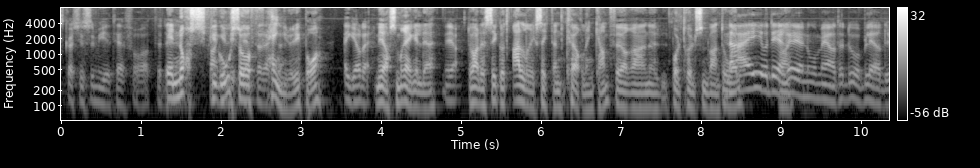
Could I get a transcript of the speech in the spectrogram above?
skal ikke så mye til for at det Er norske god, så interesse. henger du deg på. Jeg gjør det. Vi gjør som regel det. Ja. Du hadde sikkert aldri sett en curlingkamp før eh, Pål Trulsen vant OL. Nei, og det Nei. er jo noe med at da blir du,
